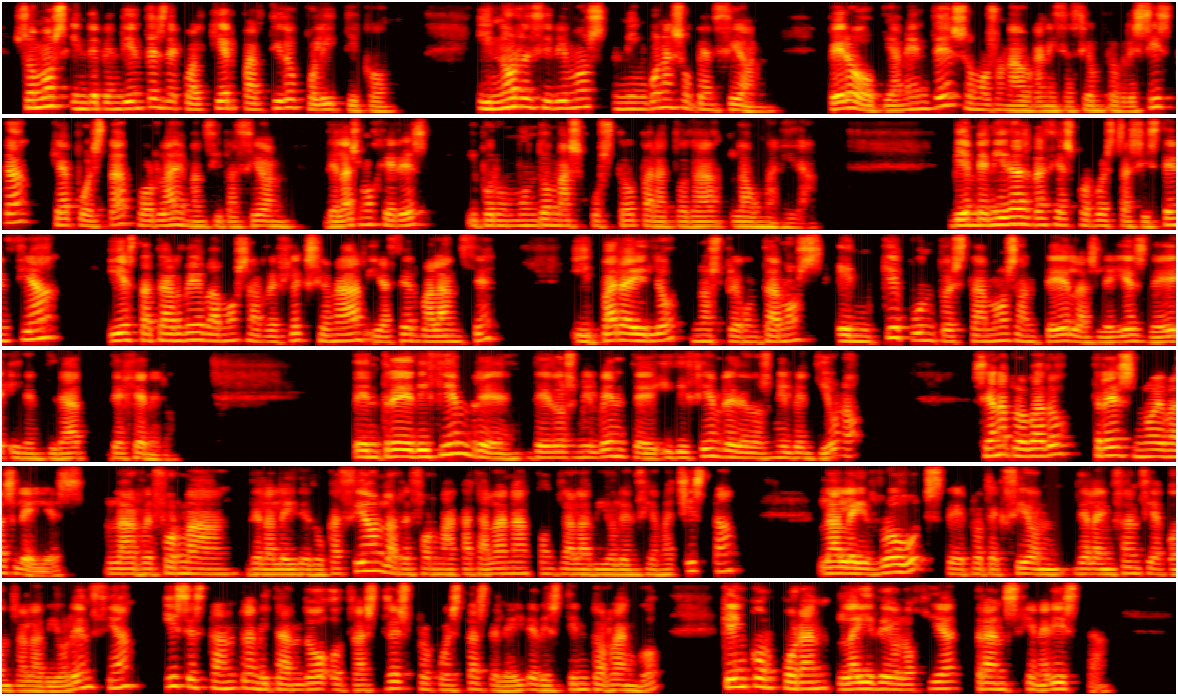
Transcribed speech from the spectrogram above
Somos independientes de cualquier partido político y no recibimos ninguna subvención, pero obviamente somos una organización progresista que apuesta por la emancipación de las mujeres y por un mundo más justo para toda la humanidad. Bienvenidas, gracias por vuestra asistencia y esta tarde vamos a reflexionar y hacer balance y para ello nos preguntamos en qué punto estamos ante las leyes de identidad de género. Entre diciembre de 2020 y diciembre de 2021 se han aprobado tres nuevas leyes. La reforma de la ley de educación, la reforma catalana contra la violencia machista, la ley Rhodes de protección de la infancia contra la violencia y se están tramitando otras tres propuestas de ley de distinto rango que incorporan la ideología transgenerista,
